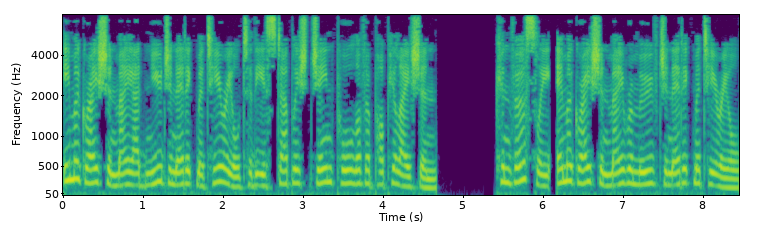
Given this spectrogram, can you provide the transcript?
Immigration may add new genetic material to the established gene pool of a population. Conversely, emigration may remove genetic material.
